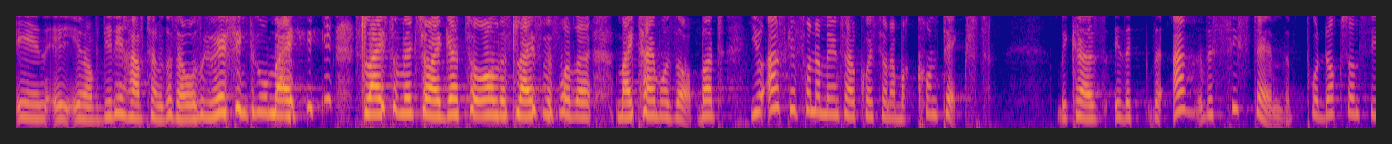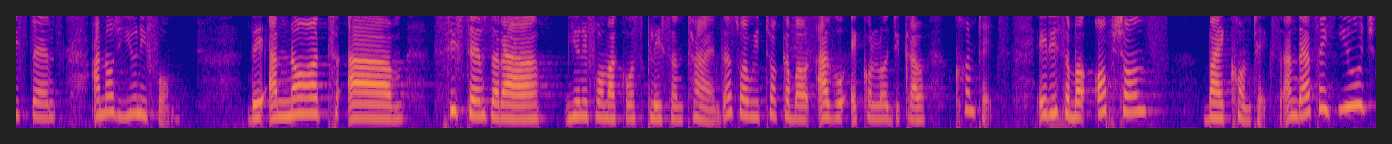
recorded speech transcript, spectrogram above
in, you know, didn't have time because I was racing through my slides to make sure I get to all the slides before the, my time was up. But you ask a fundamental question about context because the, the, the system, the production systems are not uniform. They are not um, systems that are uniform across place and time. That's why we talk about agroecological context. It is about options by context. And that's a huge,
